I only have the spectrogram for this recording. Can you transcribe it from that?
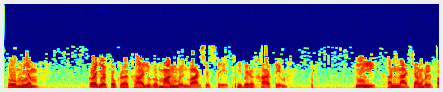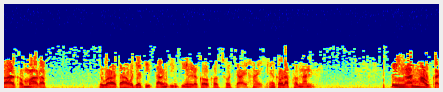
โครเมียม ก็จะตกราคาอยู่ประมาณหมื่นบาทเศษนี่เป็นราคาเต็ม ที่คณะช่างไฟฟ้าเข้ามารับหรือว่าถ้าว่าจะติดตั้งจริง ๆ แล้วก็เขาชดจ่ายให้เขารับเท่านั้นเป็นงานเหมากัน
